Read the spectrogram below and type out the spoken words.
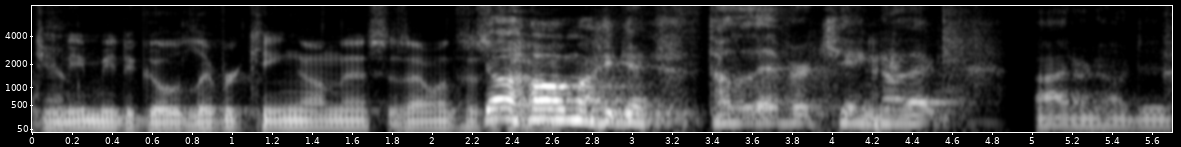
do you need me to go Liver King on this? Is that what this is? Oh my god, the Liver King. No, that I don't know, dude.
